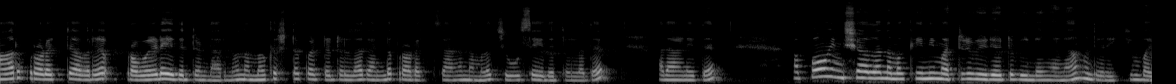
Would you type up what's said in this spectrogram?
ആറ് പ്രോഡക്റ്റ് അവർ പ്രൊവൈഡ് ചെയ്തിട്ടുണ്ടായിരുന്നു. നമ്മൾക്ക് ഇഷ്ടപ്പെട്ടിട്ടുള്ള രണ്ട് ആണ് നമ്മൾ ചൂസ് ചെയ്തിട്ടുള്ളത്. അതാണിത്. അപ്പോൾ ഇൻഷാല്ല നമുക്ക് ഇനി മറ്റൊരു വീഡിയോ ആയിട്ട് വീണ്ടും കാണാം. അതുവരേക്കും ബൈ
